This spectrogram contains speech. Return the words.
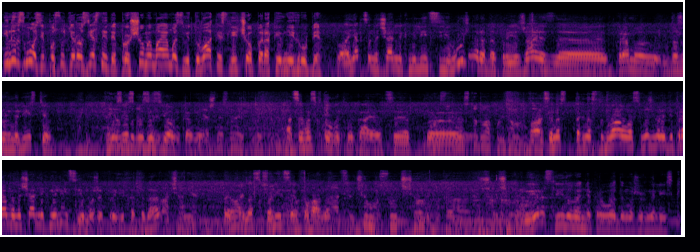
і не в змозі по суті роз'яснити, про що ми маємо звітувати слідчо-оперативній групі. А як це начальник міліції Ужгорода приїжджає з, е, прямо до журналістів? Та У зв'язку зі зйомками. Я ж не знаю, хто це. А це вас хто викликає? Це е, на 102 повідомлення. а, це на так на 102 у вас в Ужгороді прямо начальник міліції може приїхати, да? А чого ні? у нас по поліція погана. В чому суть, що ви тут, а, що, що ви? Ми розслідування проводимо журналістське.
